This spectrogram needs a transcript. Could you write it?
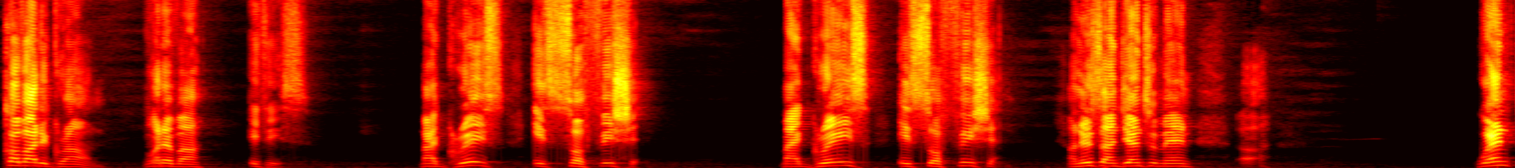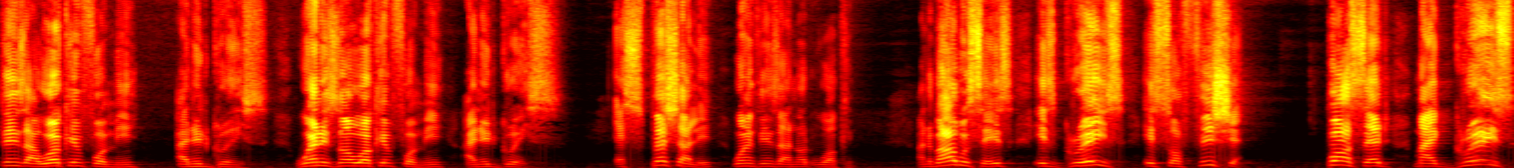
cover the ground, whatever it is. My grace is sufficient. My grace is sufficient. And ladies and gentlemen, uh, when things are working for me, I need grace. When it's not working for me, I need grace. Especially when things are not working. And the Bible says, His grace is sufficient. Paul said, My grace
